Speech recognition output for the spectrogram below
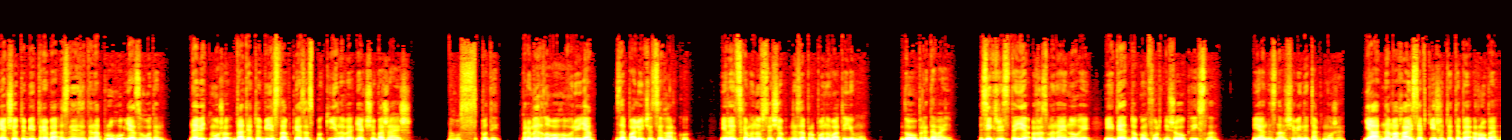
Якщо тобі треба знизити напругу, я згоден. Навіть можу дати тобі слабке заспокійливе, якщо бажаєш. Господи. Примирливо говорю я, запалюючи цигарку, і ледь схаменувся, щоб не запропонувати йому. Добре, давай. Зікріт стає, розминає ноги і йде до комфортнішого крісла. Я не знав, що він і так може. Я намагаюся втішити тебе, робе,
